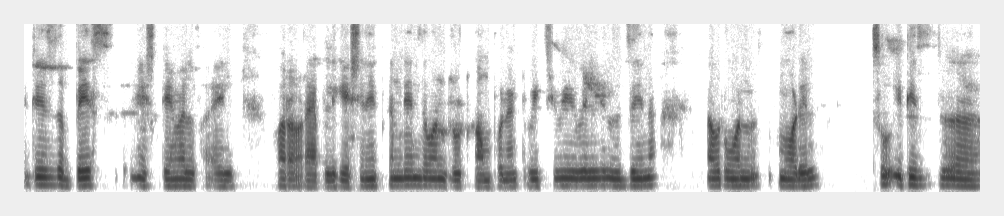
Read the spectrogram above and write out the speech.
it is the base html file for our application it contains the one root component which we will use in our one module so it is uh,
